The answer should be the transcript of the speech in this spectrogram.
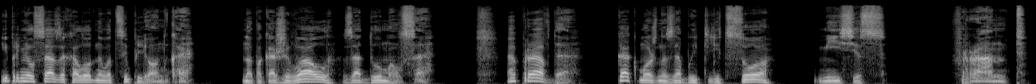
и принялся за холодного цыпленка. Но пока жевал, задумался. А правда, как можно забыть лицо миссис Франт?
